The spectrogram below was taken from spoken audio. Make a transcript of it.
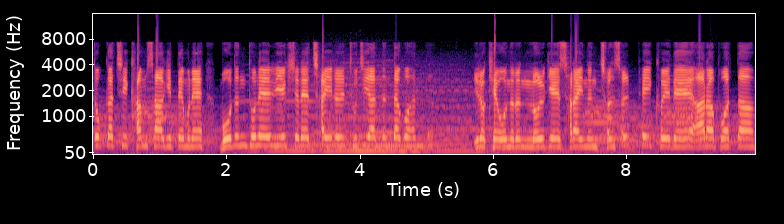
똑같이 감사하기 때문에 모든 돈의 리액션에 차이를 두지 않는다고 한다. 이렇게 오늘은 롤계에 살아있는 전설 페이커에 대해 알아보았다.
